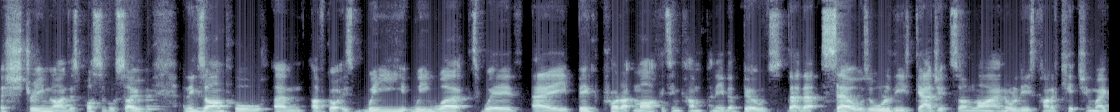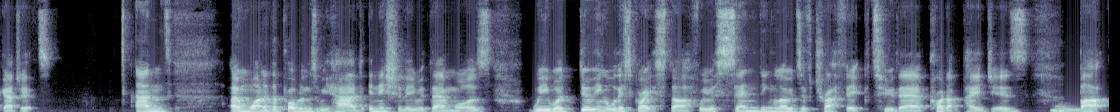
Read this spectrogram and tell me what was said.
as streamlined as possible. So, an example um, I've got is we we worked with a big product marketing company that builds that that sells all of these gadgets online, all of these kind of kitchenware gadgets, and and one of the problems we had initially with them was we were doing all this great stuff. We were sending loads of traffic to their product pages, mm. but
